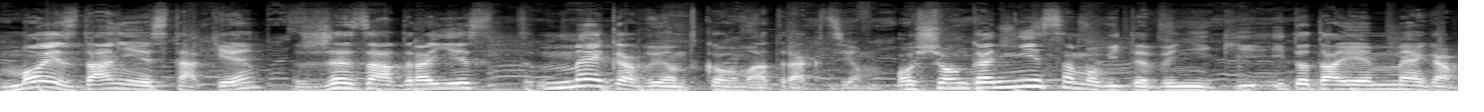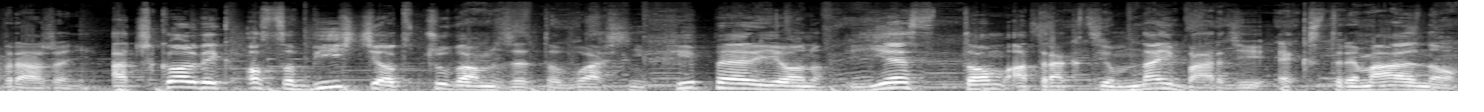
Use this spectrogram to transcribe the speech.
Moje zdanie jest takie, że Zadra jest mega wyjątkową atrakcją. Osiąga niesamowite wyniki i dodaje mega wrażeń. Aczkolwiek osobiście odczuwam, że to właśnie Hyperion jest tą atrakcją najbardziej ekstremalną.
